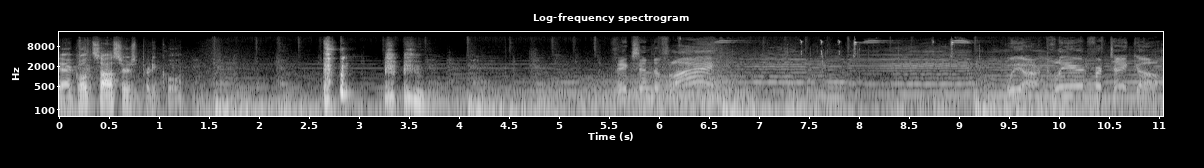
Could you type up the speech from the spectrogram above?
Yeah, gold saucer is pretty cool. Fixing to fly? We are cleared for takeoff.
